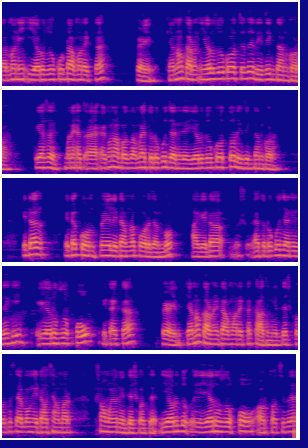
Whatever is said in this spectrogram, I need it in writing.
তার মানে ইয়ার ইয়ারুজুকুটা আমার একটা ফেল কেন? কারণ ইয়ারুজুকু হচ্ছে যে রিজিক দান করা, ঠিক আছে? মানে এখন আপাতত আমরা এতটুকু জানি যে ইয়ারুজুকু অর্থ রিজিক দান করা। এটা এটা কোন ফেল এটা আমরা পরে জানব। আগে এটা এতটুকু জানি যে কি ইয়ারুজুকু এটা একটা ফেল কেন? কারণ এটা আমার একটা কাজ নির্দেশ করতেছে এবং এটা হচ্ছে আমার সময়ও নির্দেশ করতেছে। ইয়ারুজু ইয়ারুজুকু অর্থ হচ্ছে যে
